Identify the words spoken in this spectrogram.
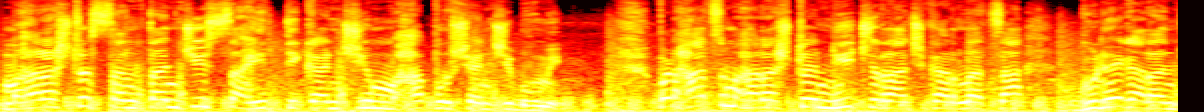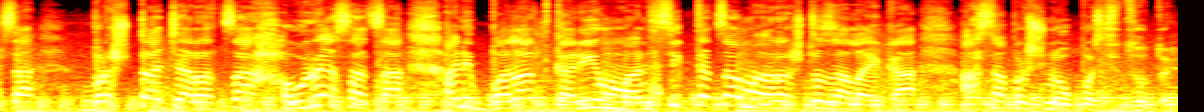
महाराष्ट्र संतांची साहित्यिकांची महापुरुषांची भूमी. पण हाच महाराष्ट्र नीच राजकारणाचा गुन्हेगारांचा भ्रष्टाचाराचा हव्यासाचा आणि बलात्कारी मानसिकतेचा महाराष्ट्र झालाय का असा प्रश्न उपस्थित होतोय.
